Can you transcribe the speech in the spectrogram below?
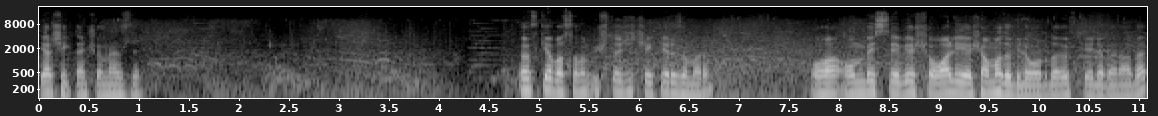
Gerçekten çömezdi. Öfke basalım. 3 tacı çekeriz umarım. Oha 15 seviye şövalye yaşamadı bile orada öfkeyle beraber.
